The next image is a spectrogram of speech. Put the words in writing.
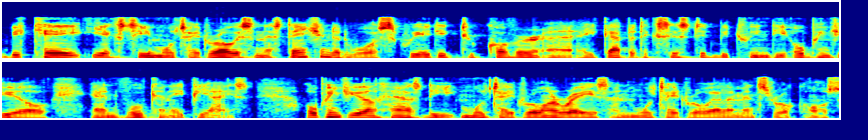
VK-ext multi-draw is an extension that was created to cover uh, a gap that existed between the OpenGL and Vulkan APIs. OpenGL has the multi-draw arrays and multi-draw elements draw calls,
